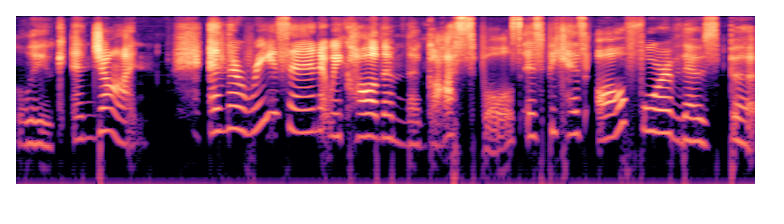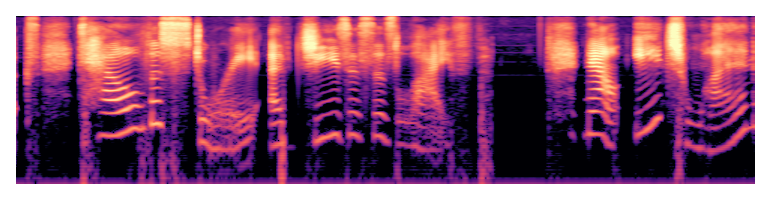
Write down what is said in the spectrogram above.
Luke, and John. And the reason we call them the Gospels is because all four of those books tell the story of Jesus' life. Now, each one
